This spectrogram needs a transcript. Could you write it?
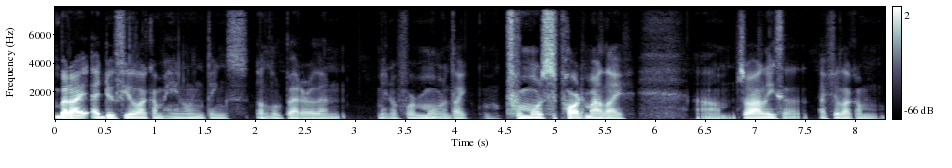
But I I do feel like I'm handling things a little better than you know for more like for most part of my life. Um, so at least I, I feel like I'm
